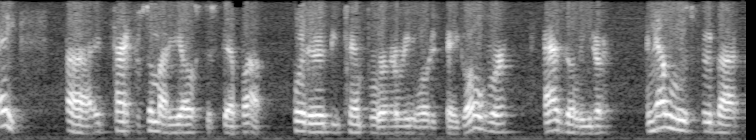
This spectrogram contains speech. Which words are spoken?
hey, uh, it's time for somebody else to step up, whether it be temporary or to take over as a leader. And that was good about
